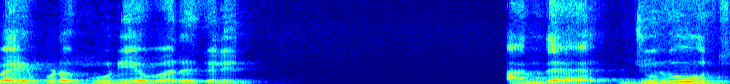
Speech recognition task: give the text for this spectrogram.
பயப்படக்கூடியவர்களின் அந்த ஜுலூத்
